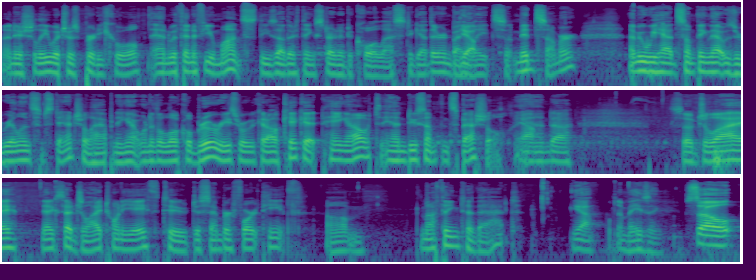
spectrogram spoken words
initially, which was pretty cool, and within a few months, these other things started to coalesce together, and by Yep. late su- midsummer. I mean, we had something that was real and substantial happening at one of the local breweries where we could all kick it, hang out, and do something special. Yeah. And uh, so July, like I said, July 28th to December 14th. Um, nothing to that. Yeah. Amazing. So,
